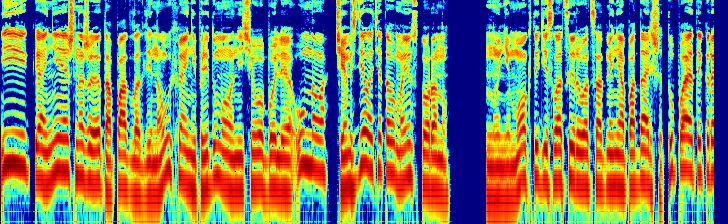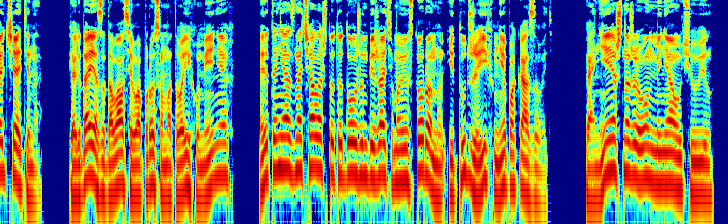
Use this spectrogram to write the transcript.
и, конечно же, эта падла длинноухая не придумала ничего более умного, чем сделать это в мою сторону. «Ну не мог ты дислоцироваться от меня подальше, тупая ты крольчатина. Когда я задавался вопросом о твоих умениях, это не означало, что ты должен бежать в мою сторону и тут же их мне показывать. Конечно же, он меня учуял,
